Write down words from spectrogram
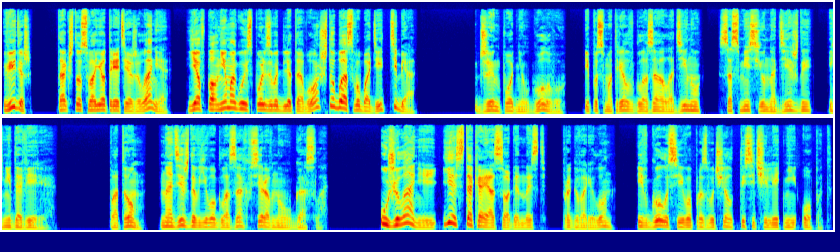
«Видишь? Так что свое третье желание я вполне могу использовать для того, чтобы освободить тебя». Джин поднял голову и посмотрел в глаза Аладдину со смесью надежды и недоверия. Потом надежда в его глазах все равно угасла. «У желаний есть такая особенность», — проговорил он, и в голосе его прозвучал тысячелетний опыт.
